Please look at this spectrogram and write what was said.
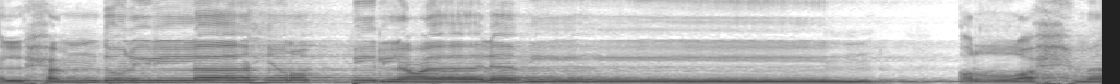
الحمد لله رب العالمين. الرحمن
